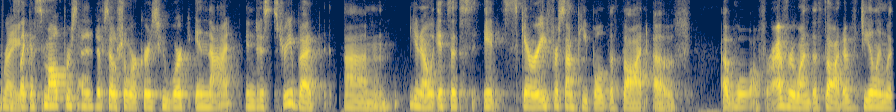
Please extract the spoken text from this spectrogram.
Right. It's like a small percentage of social workers who work in that industry, but um, you know, it's a it's scary for some people the thought of uh, well for everyone the thought of dealing with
